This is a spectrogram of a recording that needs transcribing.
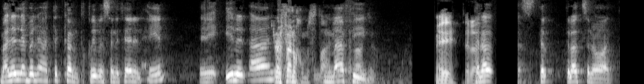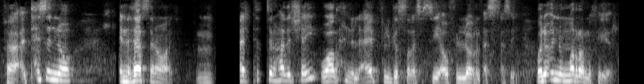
مع ان اللعبه لها كم تقريبا سنتين الحين. يعني إلى الآن 2015 ما في. إيه ثلاث ثلاث سنوات. فتحس إنه إنه ثلاث سنوات. تصير هذا الشيء. واضح ان العيب في القصة الأساسية أو في ال lore الأساسي. ولو إنه مرة مثير.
